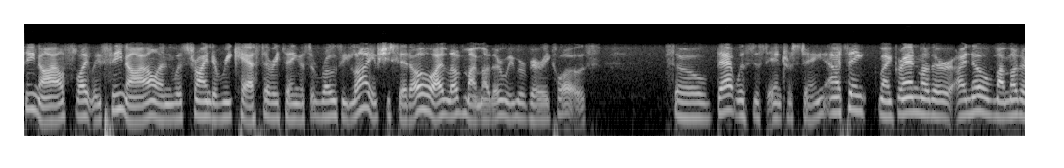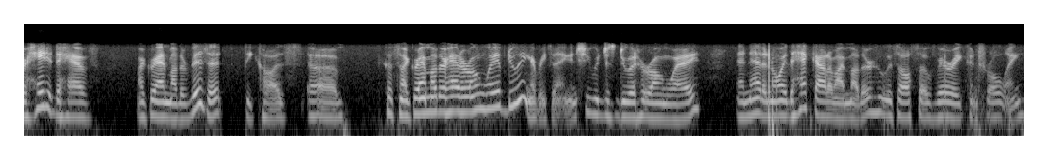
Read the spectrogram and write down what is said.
senile, slightly senile, and was trying to recast everything as a rosy life, she said, "Oh, I love my mother. We were very close." So that was just interesting. And I think my grandmother. I know my mother hated to have my grandmother visit because. Uh, because my grandmother had her own way of doing everything, and she would just do it her own way, and that annoyed the heck out of my mother, who was also very controlling.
